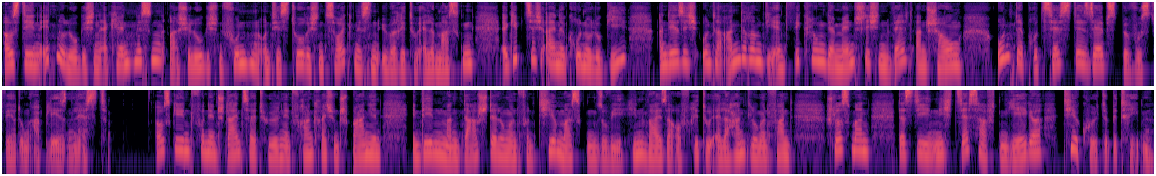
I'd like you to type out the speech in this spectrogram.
Aus den ethnologischen Erkenntnissen, archäologischen Funden und historischen Zeugnissen über rituelle Masken ergibt sich eine Chronologie, an der sich unter anderem die Entwicklung der menschlichen Weltanschauung und der Prozess der Selbstbewusstwerdung ablesen lässt. Ausgehend von den Steinzeithöhlen in Frankreich und Spanien, in denen man Darstellungen von Tiermasken sowie Hinweise auf rituelle Handlungen fand, schloss man, dass die nicht sesshaften Jäger Tierkulte betrieben.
